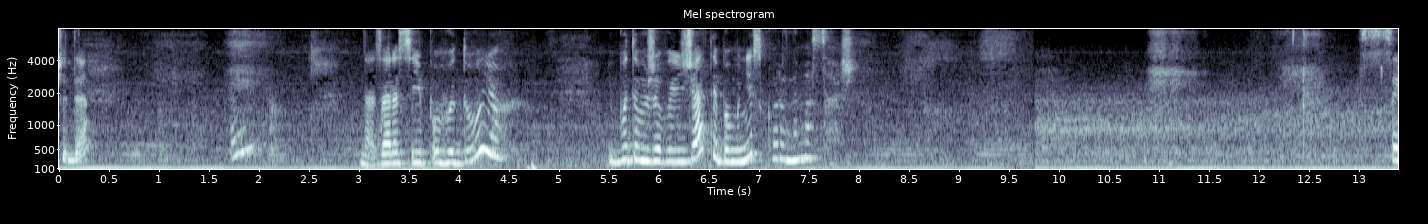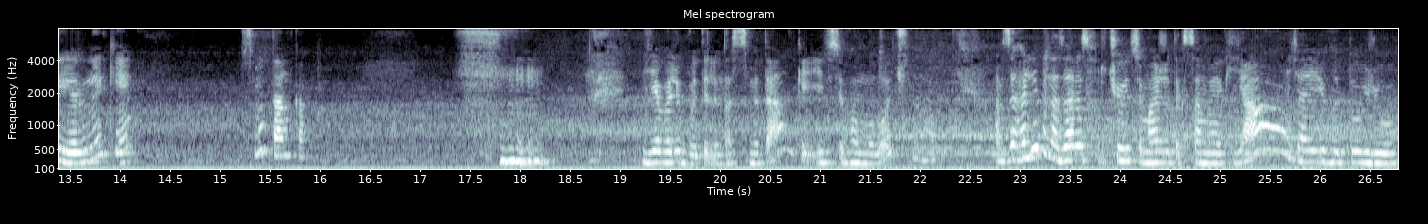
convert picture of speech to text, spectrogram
тільки що, да? Зараз її погодую і будемо вже виїжджати, бо мені скоро на масаж. сирники, сметанка. Єва любитель у нас сметанки і всього молочного. А взагалі вона зараз харчується майже так само, як я. Я її готую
